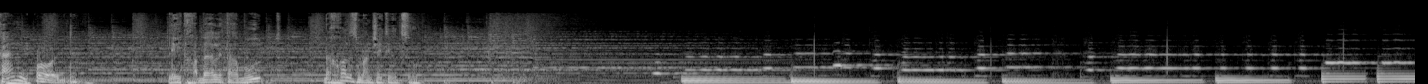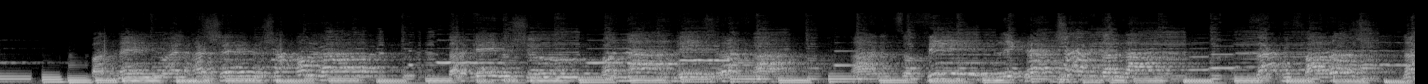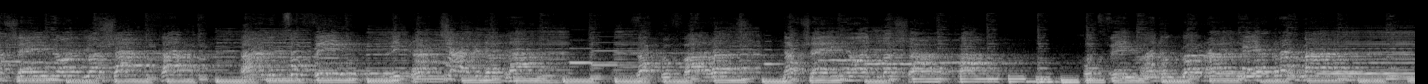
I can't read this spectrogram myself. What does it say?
כאן עוד. להתחבר לתרבות בכל זמן שתרצו. פנינו אל השמש העולה, דרכנו שוב גדולה, זקוף הראש, נפשנו עוד לא שחה. חוטפים אנו גורל ביד רמה,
